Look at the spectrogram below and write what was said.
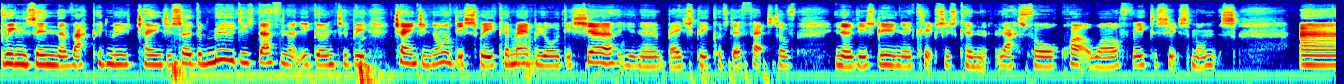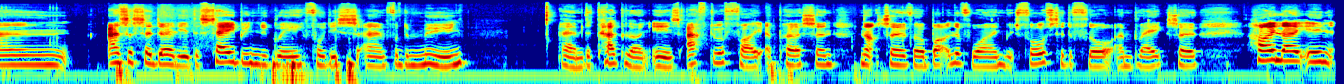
brings in the rapid mood changes. So the mood is definitely going to be changing all this week and maybe all this year, you know, basically because the effects of, you know, these lunar eclipses can last for quite a while, three to six months. And as I said earlier, the Sabian degree for this um, for the moon um, the tagline is After a fight, a person knocks over a bottle of wine which falls to the floor and breaks. So, highlighting,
